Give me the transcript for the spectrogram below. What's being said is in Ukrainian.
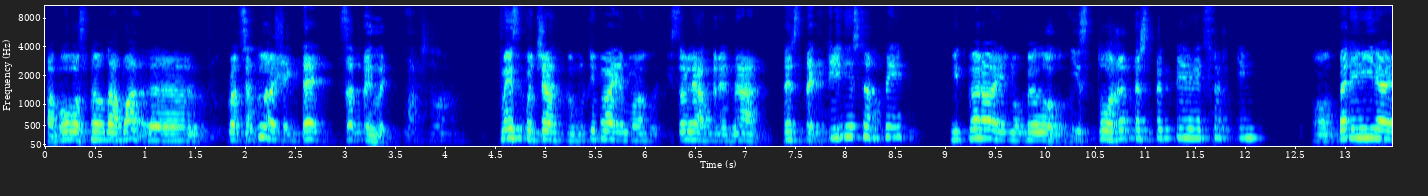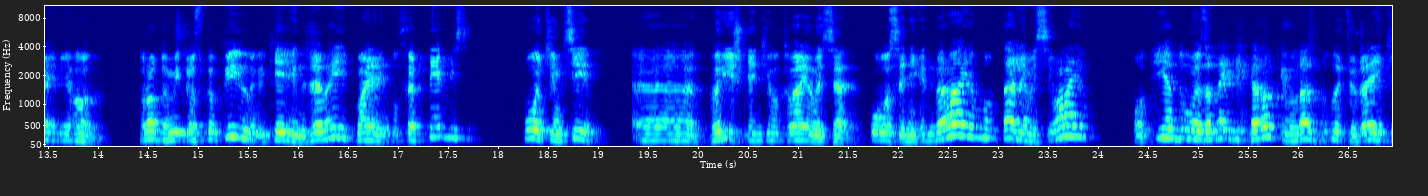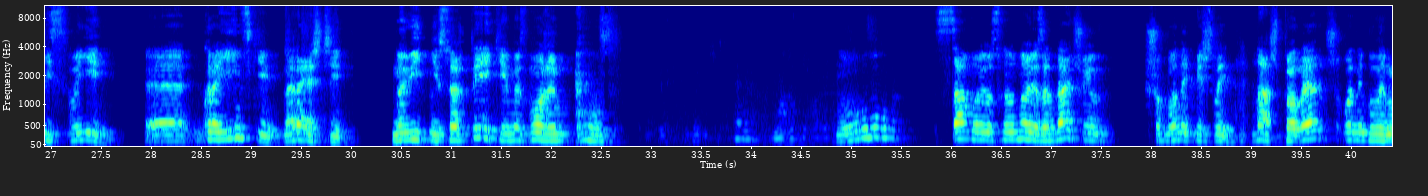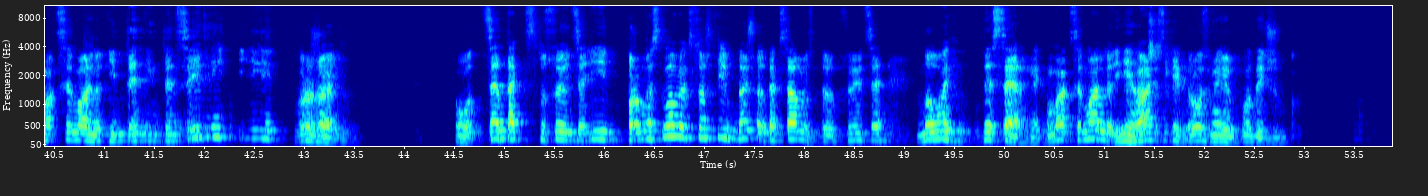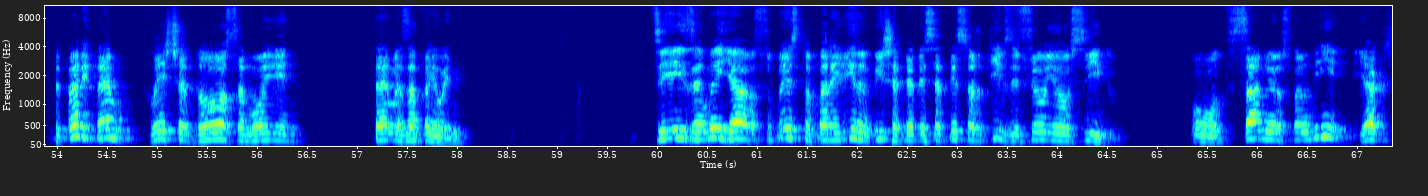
Або основна е, процедура, як йде запилення. Ми спочатку вдіваємо ізолятори на перспективні сорти, відбираємо білок із теж перспективних сортів, перевіряємо його, робимо мікроскопію, який він живий, має яку фертильність. Потім ці е, горішки, які утворилися осені, відбираємо, далі висіваємо. От, і я думаю, за декілька років у нас будуть вже якісь свої е, українські, нарешті, новітні сорти, які ми зможемо. Ну, самою основною задачею, щоб вони пішли наш палер, щоб вони були максимально інтенсивні і врожайні. От, це так стосується і промислових сортів, точно так само стосується нових десертних, максимально гігантських розмірів плодишок. Тепер йдемо ближче до самої теми запилення. Цієї зими я особисто перевірив більше 50 сортів зі всього світу. От, самі основні, як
